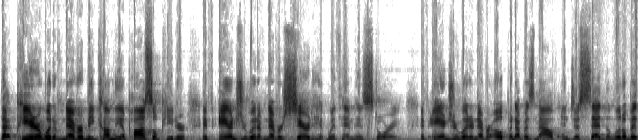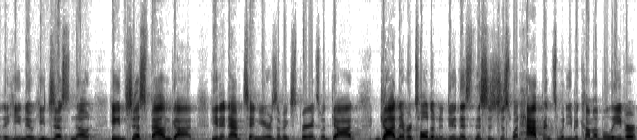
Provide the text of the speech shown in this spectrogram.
that Peter would have never become the Apostle Peter if Andrew would have never shared with him his story. If Andrew would have never opened up his mouth and just said the little bit that he knew. He just know he just found God. He didn't have 10 years of experience with God. God never told him to do this. This is just what happens when you become a believer.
